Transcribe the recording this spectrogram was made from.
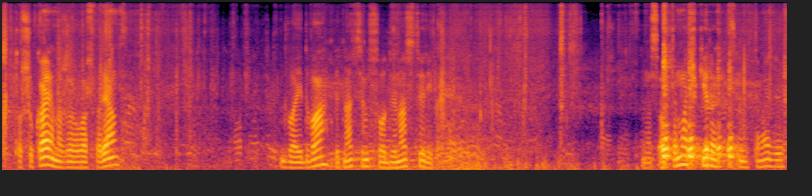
Хто шукає, можливо, ваш варіант. 2,2, 15700, 12 рік. У нас автомат, шкіра, автоматів.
